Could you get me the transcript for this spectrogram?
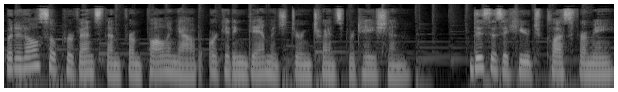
but it also prevents them from falling out or getting damaged during transportation. This is a huge plus for me,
